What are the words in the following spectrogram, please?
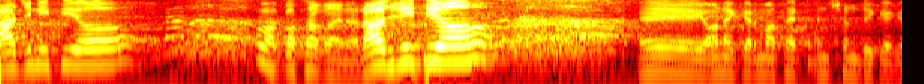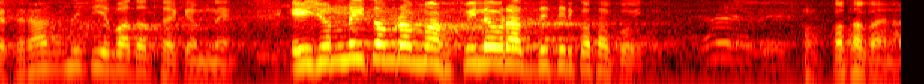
রাজনীতিও, আমার কথা কয় না, রাজনীতিও, এই অনেকের মাথায় টেনশন ঢুকে গেছে, রাজনীতি ইবাদত হয় কেমনে? এই জন্যই তো আমরা মাহফিলেও রাজনীতির কথা কই। কথা কয় না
